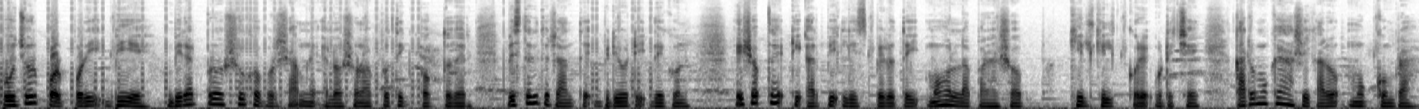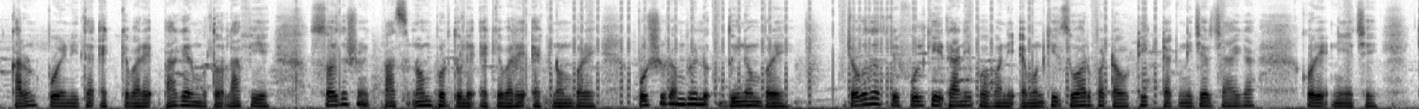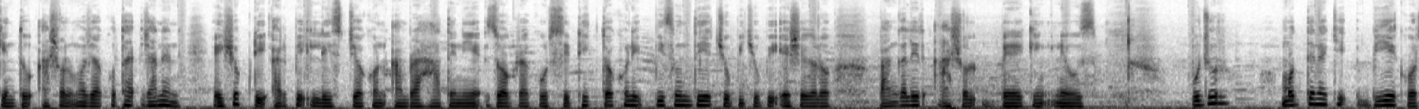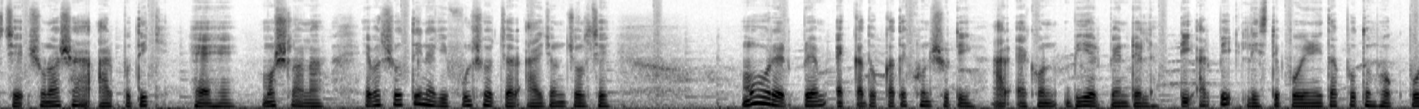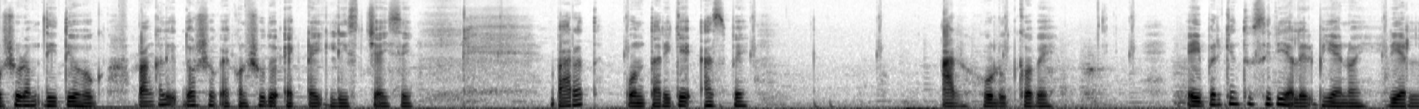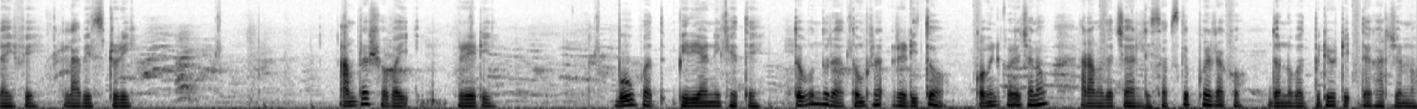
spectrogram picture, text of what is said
পুজোর পরপরই বিয়ে। বিরাট বড় সুখবর সামনে এলো সোনা প্রতীক ভক্তদের। বিস্তারিত জানতে ভিডিওটি দেখুন। এই সপ্তাহে টিআরপি লিস্ট বেরোতেই মহল্লা পাড়া সব খিলখিল করে উঠেছে। কারও মুখে হাসি, কারও মুখ কুমড়া কারণ পরিণীতা একেবারে বাঘের মতো লাফিয়ে ছয় দশমিক পাঁচ নম্বর তুলে একেবারে এক নম্বরে। পরশুরাম রইল দুই নম্বরে। জগদ্ধাত্রী ফুলকি রানী ভবানী এমনকি জোয়ার পাটাও ঠিকঠাক নিজের জায়গা করে নিয়েছে। কিন্তু আসল মজা কোথায় জানেন? এইসব টিআরপি লিস্ট যখন আমরা হাতে নিয়ে ঝগড়া করছি, ঠিক তখনই পিছন দিয়ে চুপি চুপি এসে গেল বাঙালির আসল ব্রেকিং নিউজ। পুজোর মধ্যে নাকি বিয়ে করছে সোনা শাহ আর প্রতীক? হ্যাঁ হ্যাঁ মশলা না। এবার সত্যি নাকি ফুলসজ্জার আয়োজন চলছে। মোহরের প্রেম এক্কা দোক্কাতে খুনসুটি আর এখন বিয়ের প্যান্ডেল টিআরপি লিস্টে পরিণীতা প্রথম হোক, পরশুরাম দ্বিতীয় হোক, বাঙালি দর্শক এখন শুধু একটাই লিস্ট চাইছে। বারাত কোন তারিখে আসবে? আর হলুদ কবে? এইবার কিন্তু সিরিয়ালের বিয়ে নয়, রিয়েল লাইফে লাভ স্টোরি। আমরা সবাই রেডি। বৌভাত বিরিয়ানি খেতে। তো বন্ধুরা, তোমরা রেডি তো? কমেন্ট করে জানাও আর আমাদের চ্যানেলটি সাবস্ক্রাইব করে রাখো। ধন্যবাদ ভিডিওটি দেখার জন্য।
